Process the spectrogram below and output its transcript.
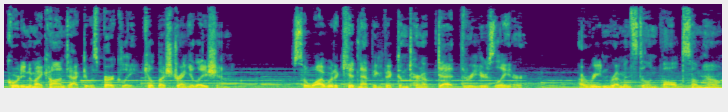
According to my contact, it was Berkley, killed by strangulation. So why would a kidnapping victim turn up dead three years later? Are Reed and Remens still involved somehow?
